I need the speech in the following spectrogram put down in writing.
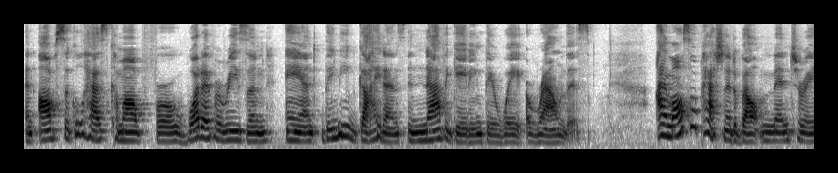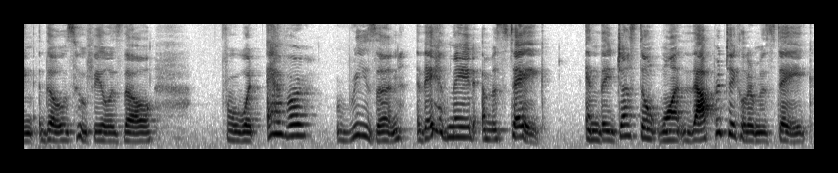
An obstacle has come up for whatever reason and they need guidance in navigating their way around this. I'm also passionate about mentoring those who feel as though for whatever reason they have made a mistake and they just don't want that particular mistake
